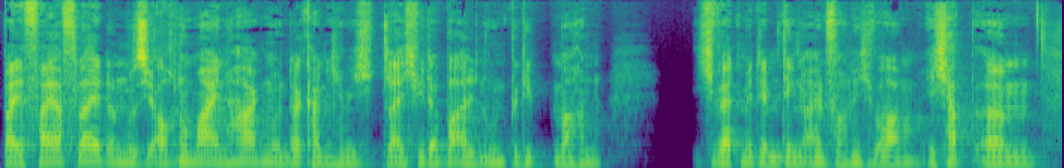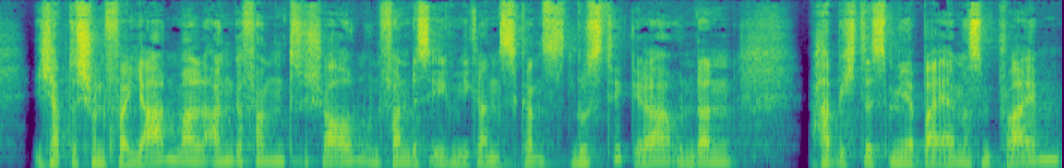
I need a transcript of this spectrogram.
bei Firefly, dann muss ich auch noch mal einhaken und da kann ich mich gleich wieder bei allen unbeliebt machen ich werde mit dem Ding einfach nicht warm. Ich habe ähm, ich habe das schon vor Jahren mal angefangen zu schauen und fand es irgendwie ganz ganz lustig, ja. Und dann habe ich das mir bei Amazon Prime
